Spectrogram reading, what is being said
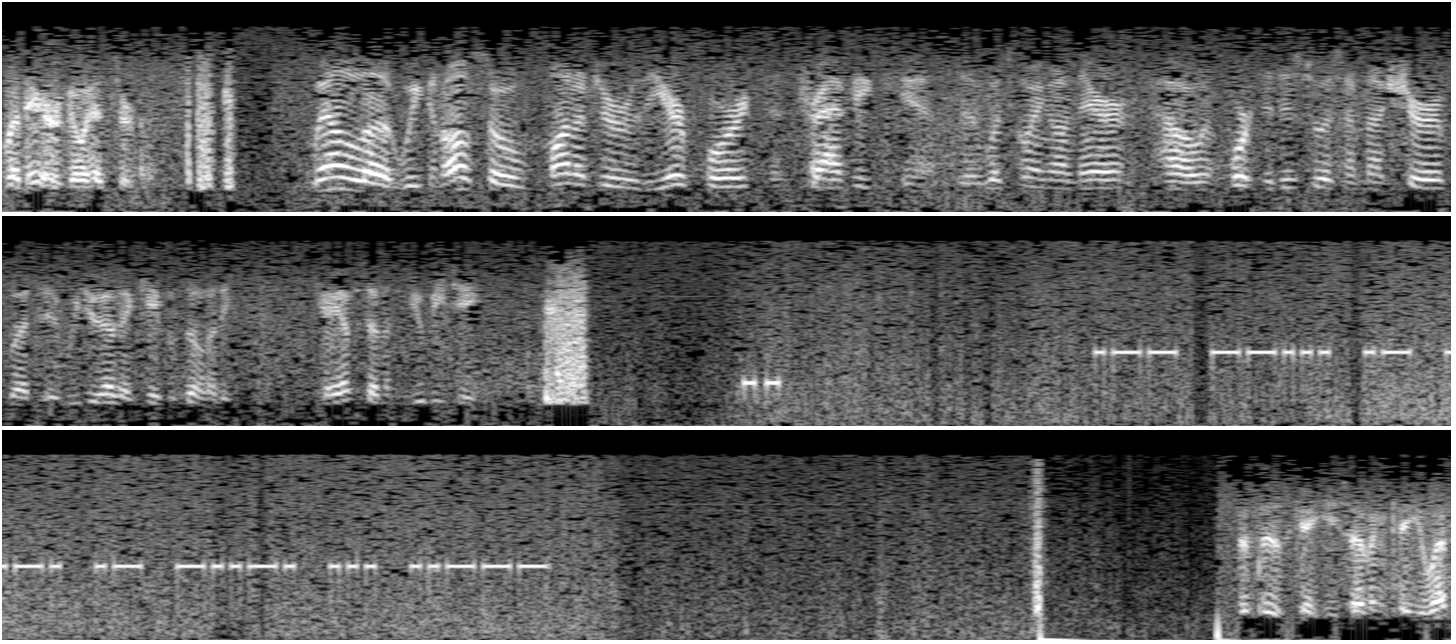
Ladair, go ahead, sir. Well, uh, we can also monitor the airport and traffic and uh, what's going on there. How important it is to us, I'm not sure, but we do have that capability. KF7UBT. This is KE7KUS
